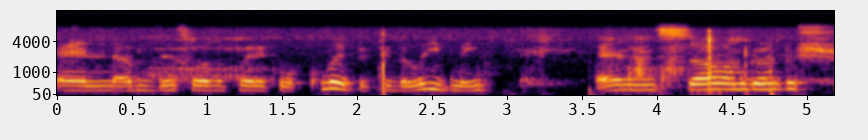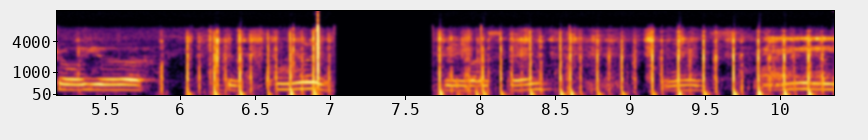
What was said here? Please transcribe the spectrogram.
And um, this was a pretty cool clip if you believe me. And so I'm going to show you the clip thing. It's really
